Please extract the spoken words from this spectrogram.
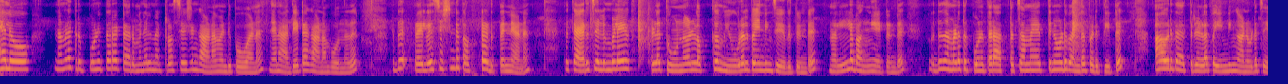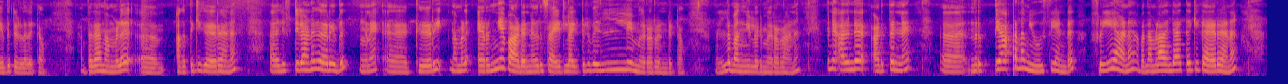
Hello നമ്മൾ Tripunithura terminal metro station കാണാൻ വേണ്ടി പോവുകയാണ് ഞാൻ ആദ്യമായിട്ടാണ് കാണാൻ പോകുന്നത്. ഇത് റെയിൽവേ സ്റ്റേഷന്റെ തൊട്ടടുത്ത് തന്നെയാണ്. ഇത് കയറി ചെല്ലുമ്പോഴേ ഉള്ള തൂണുകളിലൊക്കെ മ്യൂറൽ പെയിന്റിങ് ചെയ്തിട്ടുണ്ട്. നല്ല ഭംഗിയായിട്ടുണ്ട്. ഇത് നമ്മുടെ തൃപ്പൂണിത്തറ അത്തച്ചമയത്തിനോട് ബന്ധപ്പെടുത്തിയിട്ട് ആ ഒരു തരത്തിലുള്ള പെയിന്റിംഗ് ആണ് ഇവിടെ ചെയ്തിട്ടുള്ളത് കേട്ടോ. അപ്പോൾ അതാ നമ്മൾ അകത്തേക്ക് കയറുകയാണ്. ലിഫ്റ്റിലാണ് കയറിയത് അങ്ങനെ കയറി നമ്മൾ ഇറങ്ങിയ പാടന്നെ ഒരു സൈഡിലായിട്ടൊരു വലിയ മിറർ ഉണ്ട് കേട്ടോ നല്ല ഭംഗിയുള്ളൊരു മിററാണ് പിന്നെ അതിന്റെ അടുത്തന്നെ നൃത്യ പറഞ്ഞ മ്യൂസിയം ഉണ്ട് ഫ്രീ ആണ് അപ്പം നമ്മൾ അതിന്റെ അകത്തേക്ക് കയറുകയാണ്.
